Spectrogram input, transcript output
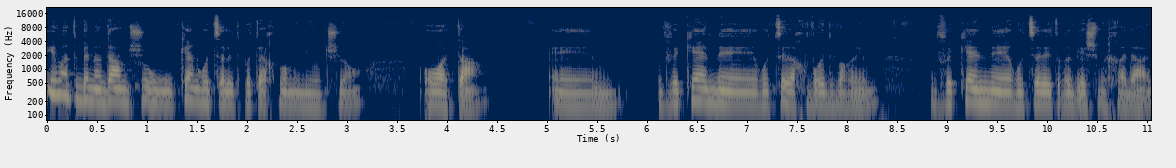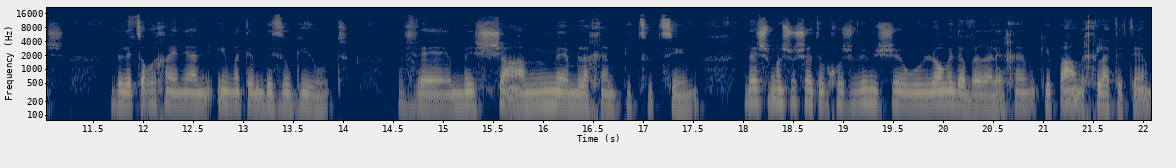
אם את בן אדם שהוא כן רוצה להתפתח במיניות שלו, או אתה, אה, וכן אה, רוצה לחוות דברים, וכן אה, רוצה להתרגש מחדש, ולצורך העניין, אם אתם בזוגיות, ומשעמם לכם פיצוצים, ויש משהו שאתם חושבים שהוא לא מדבר אליכם, כי פעם החלטתם,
